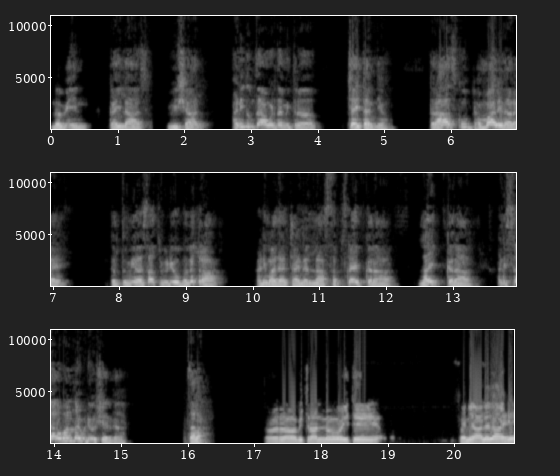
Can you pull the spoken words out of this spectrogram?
नवीन कैलास विशाल आणि तुमचा आवडता मित्र चैतन्य. तर आज खूप धमाल येणार आहे. तर तुम्ही असाच व्हिडिओ बघत राहा आणि माझ्या चॅनलला सबस्क्राईब करा लाईक करा आणि सर्वांना व्हिडिओ शेअर करा. चला. तर मित्रांनो इथे सनी आलेला आहे.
